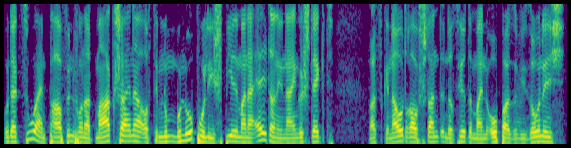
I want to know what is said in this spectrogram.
und dazu ein paar 500-Markscheine aus dem Monopoly-Spiel meiner Eltern hineingesteckt. Was genau drauf stand, interessierte meinen Opa sowieso nicht.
